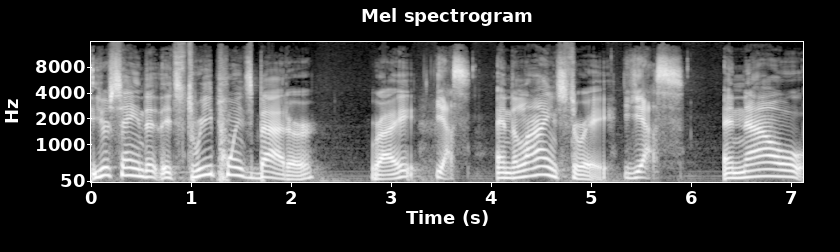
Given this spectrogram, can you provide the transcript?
You're saying that it's three points better, right? Yes. And the line's three. Yes. And now,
